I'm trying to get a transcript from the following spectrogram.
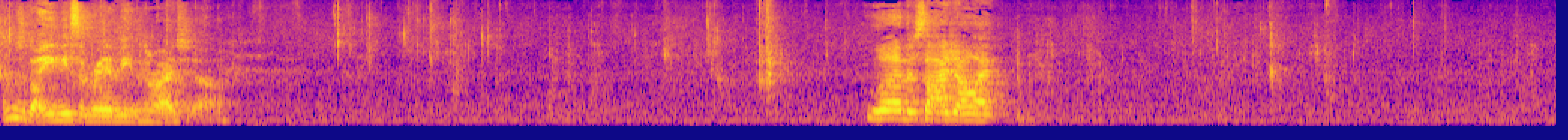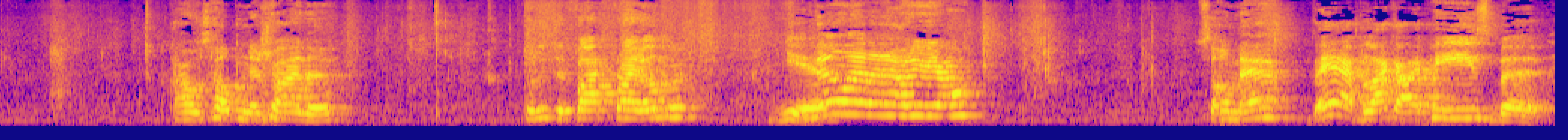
I'm just gonna eat me some red beans and rice, y'all. What other side y'all like? I was hoping to try the what is it, fried, fried okra? Yeah. No, I out here, y'all. So mad. They had black eyed peas, but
